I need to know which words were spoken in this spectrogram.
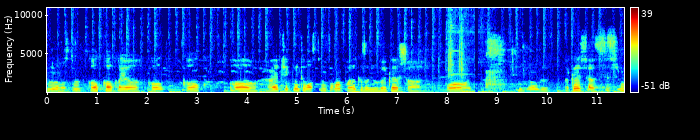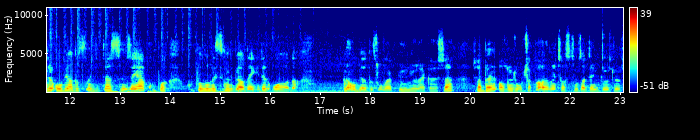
buna bastım. Kalk kalk ayağa. Kalk kalk. Aa, her checkpoint'e bastığımız zaman para kazanıyoruz arkadaşlar. Vay. Şimdi ne oldu? Arkadaşlar siz şimdi o bir adasına gidersiniz eğer kupa kupalı resimli bir adaya gidin o ada ne o bir adası olarak biliniyor arkadaşlar. Şimdi ben az önce uçakla aramaya çalıştım zaten gördünüz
